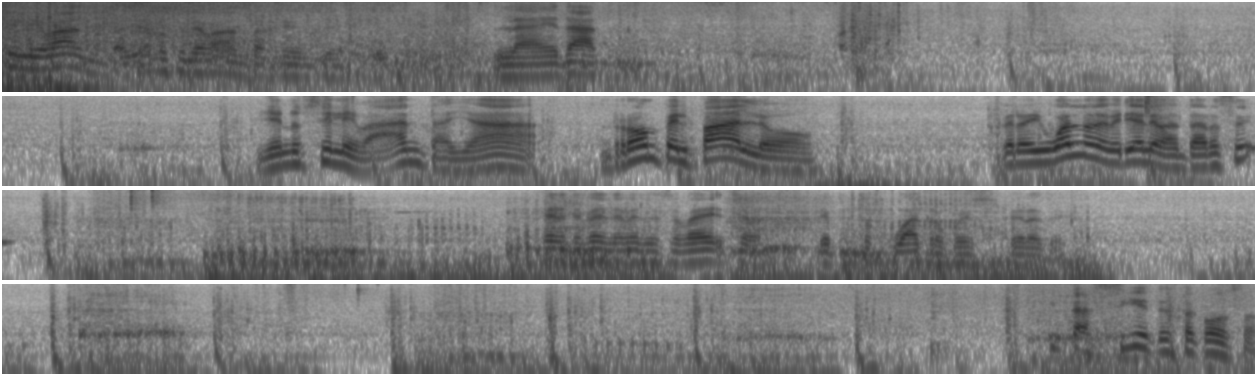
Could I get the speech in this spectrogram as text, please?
Se levanta, ya no se levanta, gente. La edad. Ya no se levanta, ya. Rompe el palo. Pero igual no debería levantarse. Espérate, espérate, espérate. Se va, se va. Le puesto cuatro, pues. Espérate. Quita siete esta cosa.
